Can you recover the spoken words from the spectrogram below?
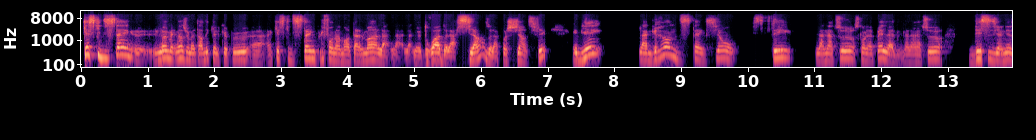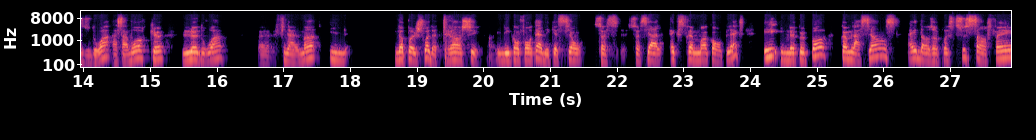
Qu'est-ce qui distingue, euh, là maintenant je vais m'attarder quelque peu à, qu'est-ce qui distingue plus fondamentalement le droit de la science, de l'approche scientifique? Eh bien, la grande distinction, c'est la nature, ce qu'on appelle la, nature décisionniste du droit, à savoir que le droit, euh, finalement, il n'a pas le choix de trancher. Il est confronté à des questions sociales extrêmement complexes et il ne peut pas, comme la science, être dans un processus sans fin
